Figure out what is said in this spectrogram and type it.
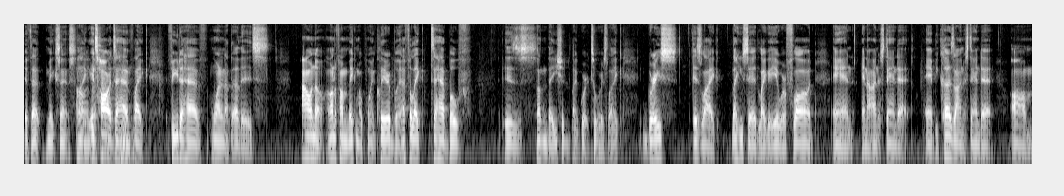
if that makes sense. Oh, Like, it it's hard to have mm-hmm. like for you to have one and not the other. It's I don't know. I don't know if I'm making my point clear, but I feel like to have both is something that you should like work towards. Like, grace is like like you said, like yeah, we're flawed, and and I understand that, and because I understand that, um,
